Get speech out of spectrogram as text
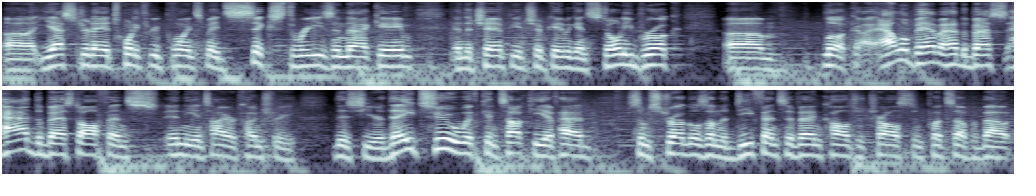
uh, yesterday at 23 points, made six threes in that game in the championship game against Stony Brook. Um, look, Alabama had the best had the best offense in the entire country this year. They too, with Kentucky, have had some struggles on the defensive end. College of Charleston puts up about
